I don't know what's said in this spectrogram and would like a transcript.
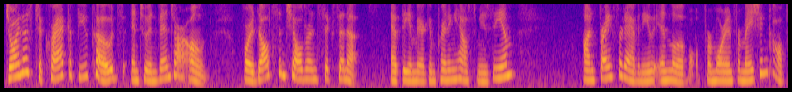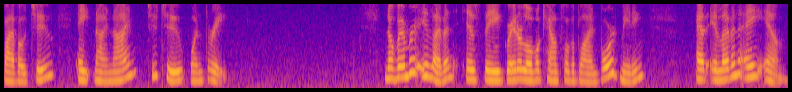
Join us to crack a few codes and to invent our own for adults and children six and up at the American Printing House Museum on Frankfort Avenue in Louisville. For more information, call 502 899 2213. November 11 is the Greater Louisville Council of the Blind Board meeting at 11 a.m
